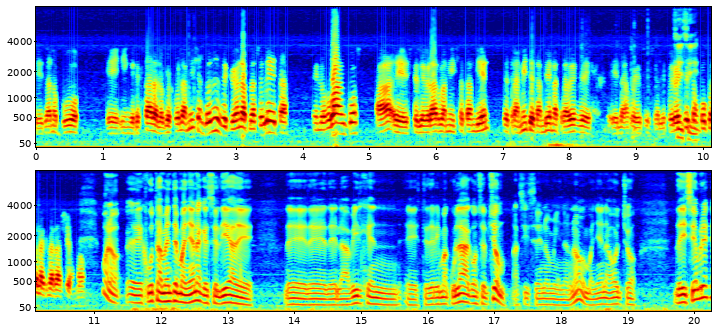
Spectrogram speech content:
eh, ya no pudo eh, ingresar a lo que fue la misa, entonces se quedó en la plazoleta, en los bancos, a eh, celebrar la misa también, se transmite también a través de eh, las redes sociales. Pero Sí, esta sí. es un poco la aclaración, ¿no? Bueno, eh, justamente mañana que es el día de, de, de- de la Virgen este, de la Inmaculada Concepción, así se denomina, ¿no? Mañana 8 de diciembre.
